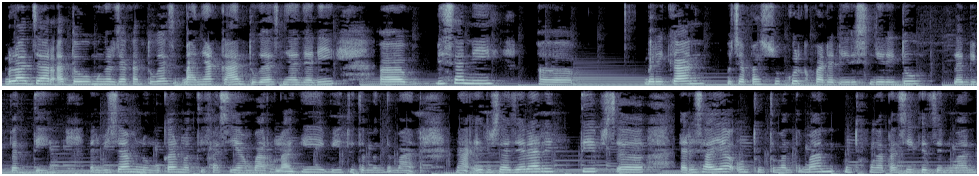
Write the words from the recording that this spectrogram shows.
belajar atau mengerjakan tugas banyak kan tugasnya. Jadi uh, bisa nih uh, berikan ucapan syukur kepada diri sendiri itu lebih penting dan bisa menumbuhkan motivasi yang baru lagi begitu teman-teman. Nah itu saja dari tips uh, dari saya untuk teman-teman untuk mengatasi kejenuhan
